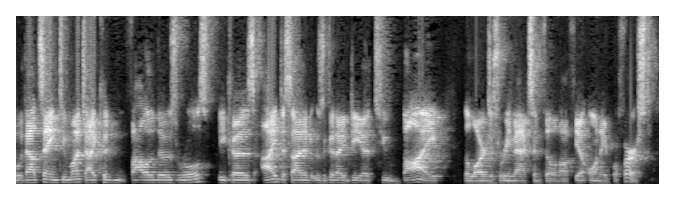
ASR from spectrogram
without saying too much, I couldn't follow those rules because I decided it was a good idea to buy the largest Remax in Philadelphia on April 1st,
